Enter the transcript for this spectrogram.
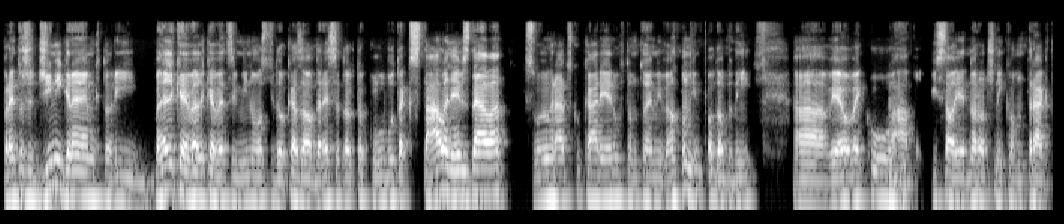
pretože Jimmy Graham, ktorý veľké, veľké veci v minulosti dokázal v drese tohto klubu, tak stále nevzdáva svoju hráčskú kariéru, v tomto je mi veľmi podobný v jeho veku a mhm. podpísal jednoročný kontrakt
